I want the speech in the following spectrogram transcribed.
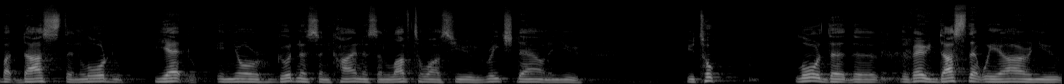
but dust, and Lord, yet in your goodness and kindness and love to us, you reached down and you, you took Lord, the, the, the very dust that we are, and you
